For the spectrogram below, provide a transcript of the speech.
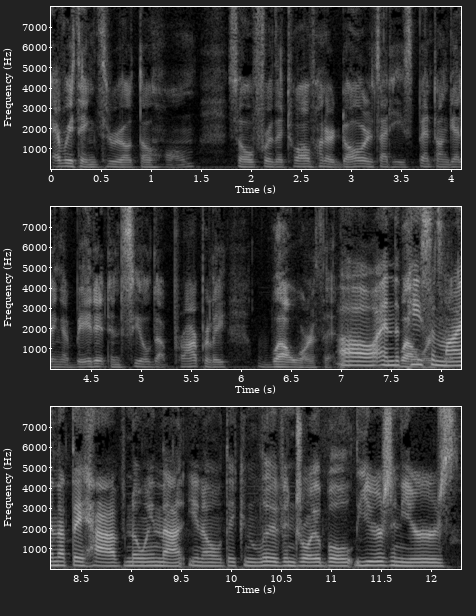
everything throughout the home. So for the twelve hundred dollars that he spent on getting abated and sealed up properly, well worth it. Oh, and the well peace of mind it. that they have, knowing that you know they can live enjoyable years and years.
